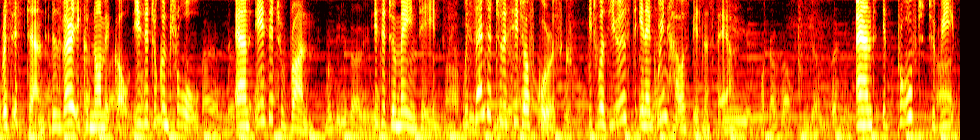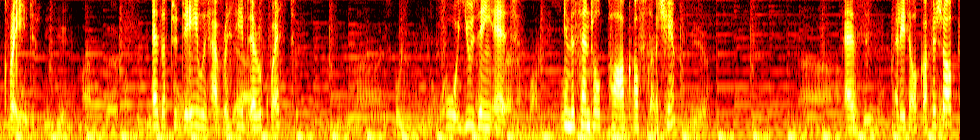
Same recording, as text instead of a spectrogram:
resistant, it is very economical, easy to control and easy to run, easy to maintain. We sent it to the city of Kursk. It was used in a greenhouse business there. And it proved to be great. As of today, we have received a request for using it in the central park of Sochi as a little coffee shop,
